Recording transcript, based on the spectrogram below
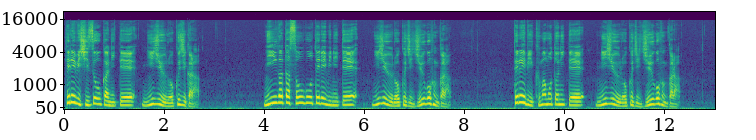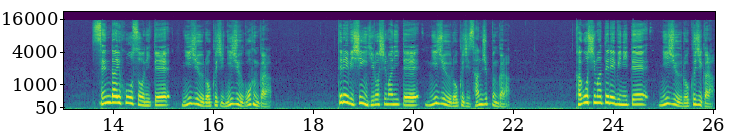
テレビ静岡にて26時から新潟総合テレビにて26時15分から。テレビ熊本にて26時15分から。仙台放送にて26時25分から。テレビ新広島にて26時30分から。鹿児島テレビにて26時から。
